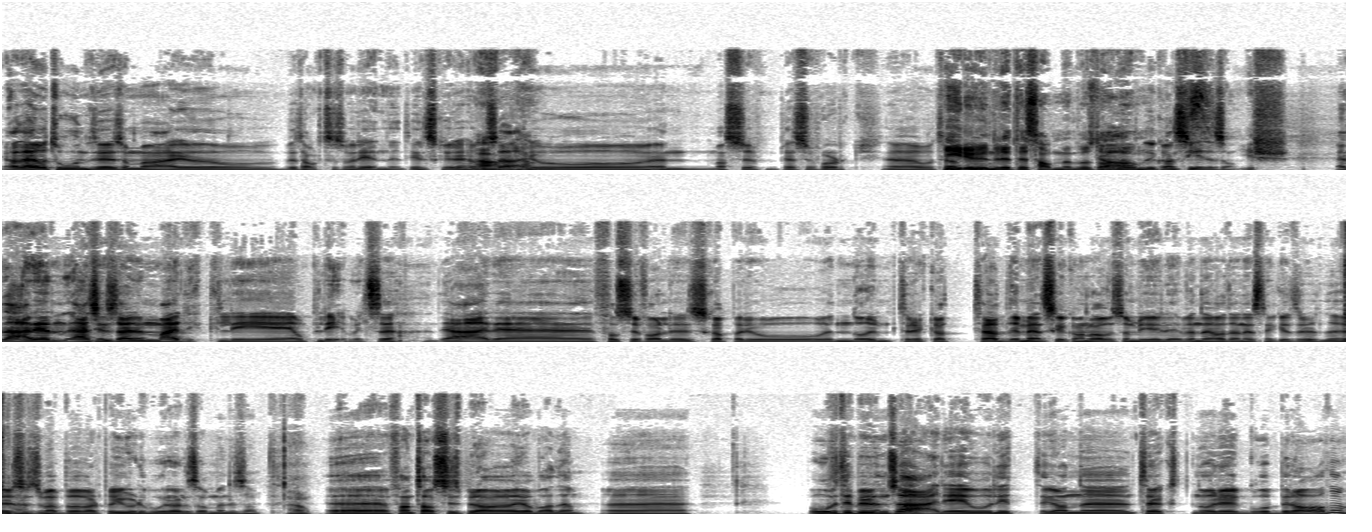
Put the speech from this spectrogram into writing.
Ja, det er jo 200 som er jo betraktet som rene tilskuere. Og Ja, så er det jo en masse pressefolk. Det er jo 400 til sammen på stadion. Ja, du kan si det sånn. Men det er en, jeg syns det er en merkelig opplevelse. Det er, eh, Fossefallet skaper jo enormt trøkk. At 30 mennesker kan lage så mye i leven, det hadde jeg nesten ikke trodd. Det høres Ja. ut som jeg har vært på julebord alle sammen. liksom. Ja. Eh, fantastisk bra jobba av dem. Eh, på hovedtribunen så er det jo litt grann, eh, trøkt når det går bra, da.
